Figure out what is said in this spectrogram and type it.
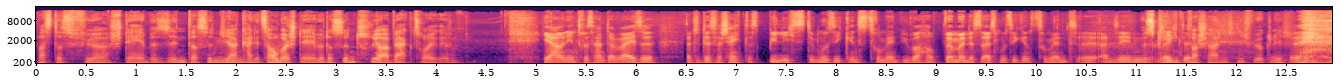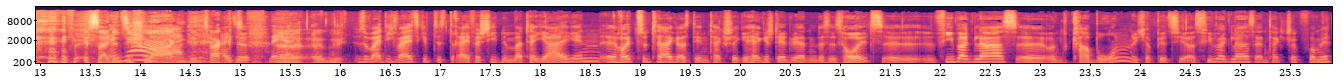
was das für Stäbe sind. Das sind mhm. ja keine Zauberstäbe, das sind ja Werkzeuge. Ja, und interessanterweise, also das ist wahrscheinlich das billigste Musikinstrument überhaupt, wenn man das als Musikinstrument äh, ansehen Es klingt möchte. wahrscheinlich nicht wirklich. es sei denn, naja, Sie schlagen den Takt. Also, naja, äh, soweit ich weiß, gibt es drei verschiedene Materialien äh, heutzutage, aus denen Taktstücke hergestellt werden. Das ist Holz, äh, Fiberglas äh, und Carbon. Ich habe jetzt hier aus Fiberglas einen Taktstock vor mir.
